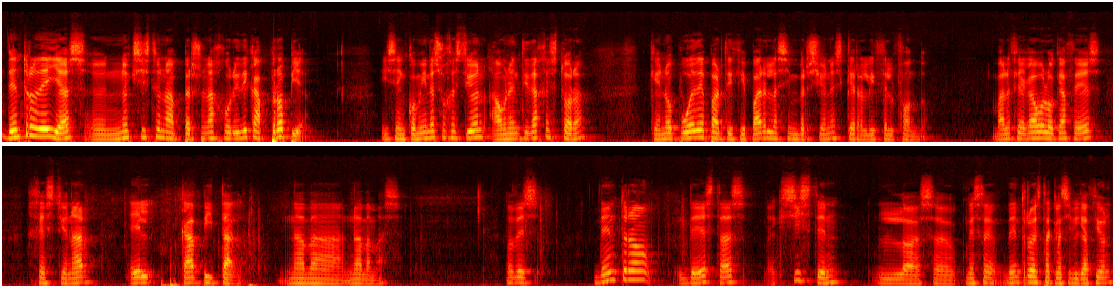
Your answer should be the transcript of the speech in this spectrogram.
Dentro de ellas eh, no existe una persona jurídica propia y se encomienda su gestión a una entidad gestora que no puede participar en las inversiones que realice el fondo. ¿Vale? Al fin y al cabo lo que hace es gestionar el capital, nada, nada más. Entonces, dentro de estas existen las... Eh, este, dentro de esta clasificación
